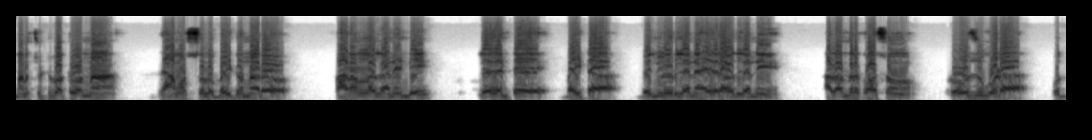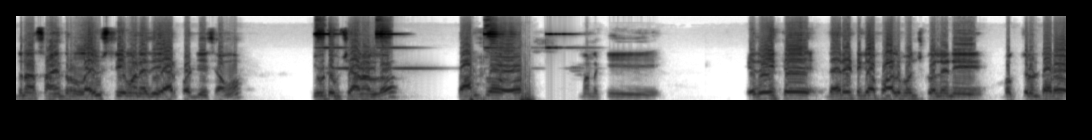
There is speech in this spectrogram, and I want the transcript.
మన చుట్టుపక్కల ఉన్న గ్రామస్తులు బయట ఉన్నారో ఫారంలో కానివ్వండి లేదంటే బయట బెంగళూరు కానీ హైదరాబాద్ కానీ వాళ్ళందరి కోసం రోజు కూడా పొద్దున సాయంత్రం లైవ్ స్ట్రీమ్ అనేది ఏర్పాటు చేశాము యూట్యూబ్ ఛానల్లో. దాంట్లో మనకి ఏదైతే డైరెక్ట్గా పాలు పంచుకోలేని భక్తులు ఉంటారో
